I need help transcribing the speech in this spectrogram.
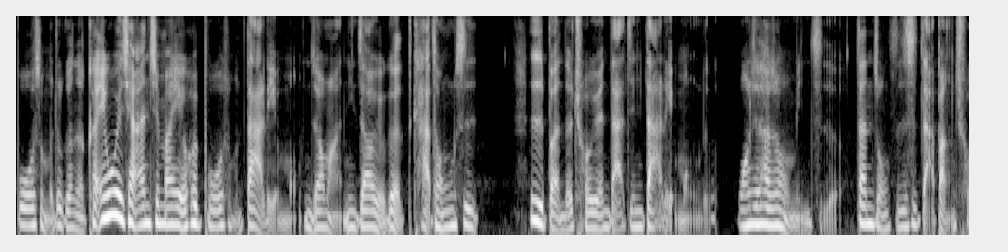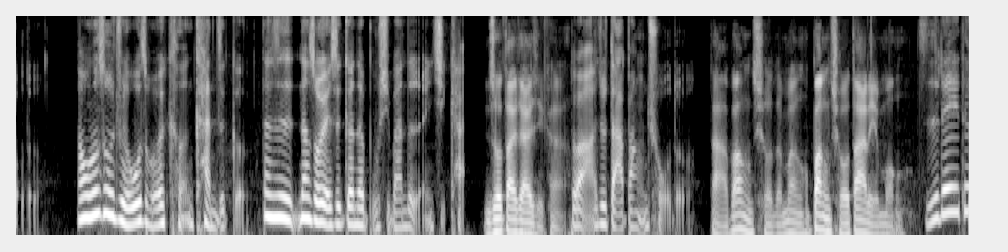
播什么就跟着看，因为我以前安亲班也会播什么大联盟，你知道吗？你知道有个卡通是日本的球员打进大联盟的。忘记他叫什么名字了，但总之是打棒球的。然后我那时候觉得我怎么会可能看这个？但是那时候也是跟着补习班的人一起看。你说大家一起看？对啊，就打棒球的。打棒球的漫画，棒球大联盟之类的。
